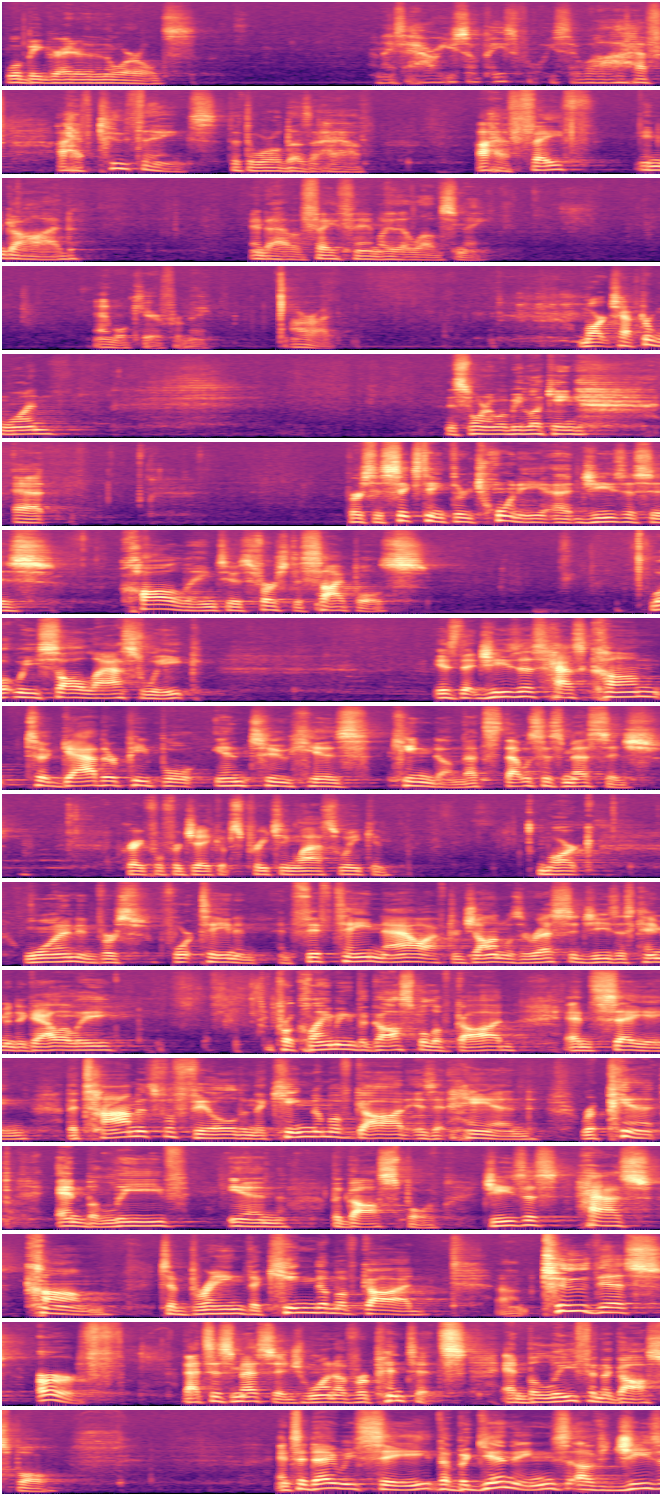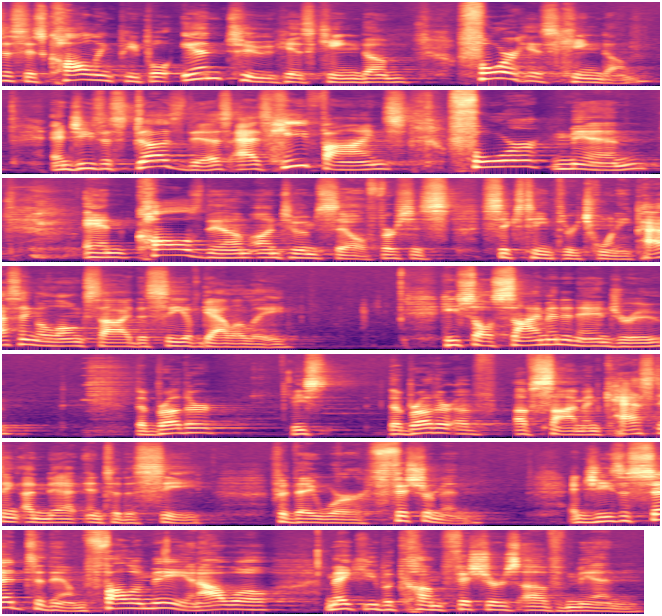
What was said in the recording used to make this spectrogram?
will be greater than the world's. And they say, How are you so peaceful? He said, Well, I have, I have two things that the world doesn't have I have faith in God, and I have a faith family that loves me and will care for me. All right. Mark chapter 1. This morning we'll be looking at verses 16 through 20 at Jesus' calling to his first disciples. What we saw last week is that Jesus has come to gather people into his kingdom. That's, that was his message. Grateful for Jacob's preaching last week and Mark 1 in verse 14 and, and 15. Now, after John was arrested, Jesus came into Galilee proclaiming the gospel of God and saying, The time is fulfilled and the kingdom of God is at hand. Repent and believe in the gospel. Jesus has come to bring the kingdom of God um, to this earth. That's his message, one of repentance and belief in the gospel. And today we see the beginnings of Jesus' is calling people into his kingdom for his kingdom. And Jesus does this as he finds four men and calls them unto himself. Verses 16 through 20. Passing alongside the Sea of Galilee, he saw Simon and Andrew, the brother, he's the brother of, of Simon, casting a net into the sea, for they were fishermen. And Jesus said to them, Follow me, and I will make you become fishers of men.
